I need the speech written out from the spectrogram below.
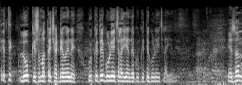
ਤੇ ਇੱਥੇ ਲੋਕ ਕਿਸਮਤ ਤੇ ਛੱਡੇ ਹੋਏ ਨੇ। ਕੋਈ ਕਿਤੇ ਗੋਲੀਆਂ ਚਲਾਈ ਜਾਂਦਾ, ਕੋਈ ਕਿਤੇ ਗੋਲੀਆਂ ਚਲਾਈ ਜਾਂਦਾ। ਇਹ ਸਨ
